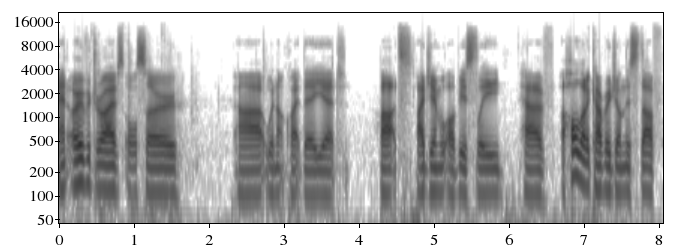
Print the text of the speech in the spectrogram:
And overdrives also, uh, we're not quite there yet, but IGN will obviously have a whole lot of coverage on this stuff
